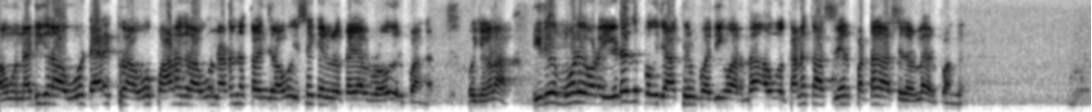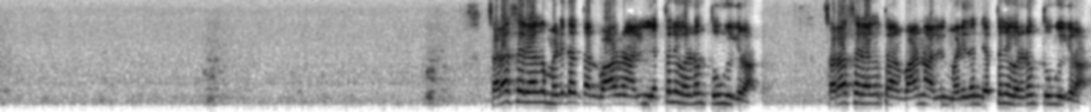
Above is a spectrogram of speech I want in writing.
அவங்க நடிகராவோ டைரக்டராவோ பாடகராவோ நடன கலைஞராவோ இசைக்கருவிகளை கையாளுறவோ இருப்பாங்க. ஓகேங்களா இதே மூளையோட இடது பகுதி ஆக்கிரமிப்பு அதிகமா இருந்தா அவங்க கணக்காசிரியர் பட்டகாசிரியர்களா இருப்பாங்க. சராசரியாக மனிதன் தன் வாழ்நாளில் எத்தனை வருடம் தூங்குகிறான்? சராசரியாக தன் வாழ்நாளில் மனிதன் எத்தனை வருடம் தூங்குகிறான்?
